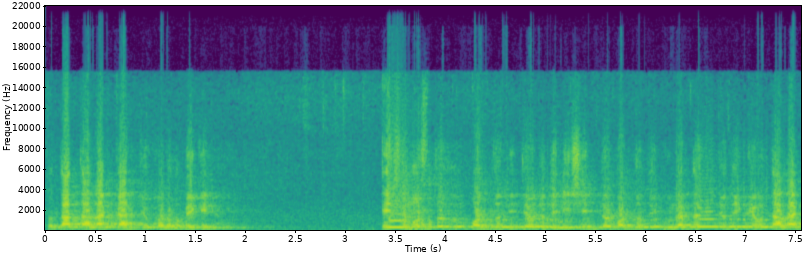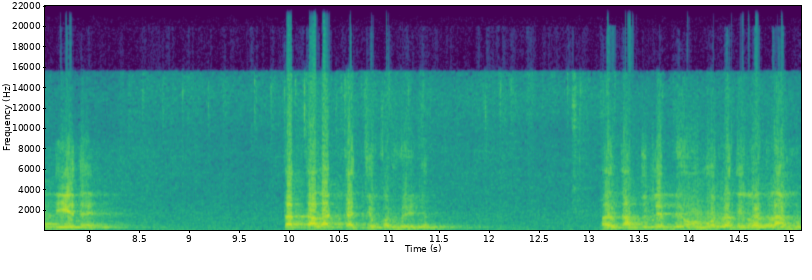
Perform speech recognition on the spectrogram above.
তো তার তালাক কার্যকর হবে কিনা? এই সমস্ত পদ্ধতিতেও যদি, নিষিদ্ধ পদ্ধতিগুলোতে যদি কেউ তালাক দিয়ে দেয়, তার তালাক কার্যকর হয়ে যাবে। হযরত আব্দুল্লাহ ইবনে ওমর রাদিয়াল্লাহু আনহু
